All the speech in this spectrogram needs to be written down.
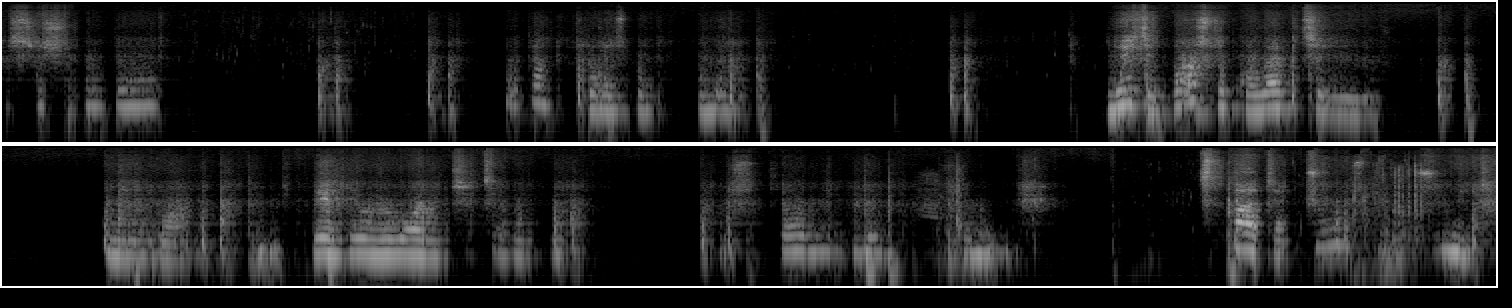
тисячі було. Ну, там зараз буде. Дивіться, просто колекція знаю. Як виживається це робити. Кстати, а чому шуміть?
